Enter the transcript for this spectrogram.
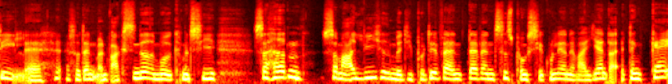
del af, altså den, man vaccinerede mod, kan man sige, så havde den så meget lighed med de på det daværende tidspunkt cirkulerende varianter, at den gav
